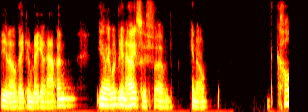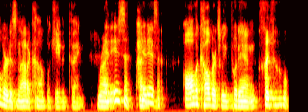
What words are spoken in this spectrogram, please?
you know, they can make it happen. Yeah, it would be it nice happen. if, um, you know, culvert is not a complicated thing. Right. It isn't, I it mean- isn't. All the culverts we put in, I know,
